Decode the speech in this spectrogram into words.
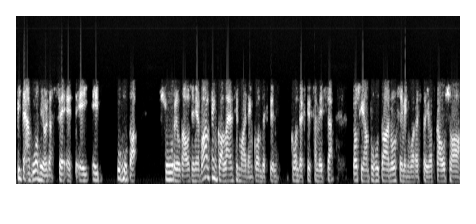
pitää huomioida se, että ei, ei puhuta suurilta osin, ja varsinkaan länsimaiden kontekstissa, missä tosiaan puhutaan musliminuorista, jotka osaa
